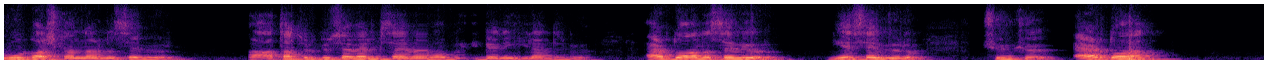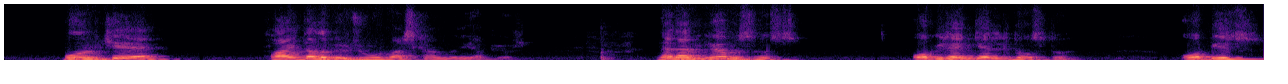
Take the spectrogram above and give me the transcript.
Cumhurbaşkanlarını seviyorum. Atatürk'ü severim sevmem. O beni ilgilendirmiyor. Erdoğan'ı seviyorum. Niye seviyorum? Çünkü Erdoğan bu ülkeye faydalı bir cumhurbaşkanlığı yapıyor. Neden biliyor musunuz? O bir engelli dostu. O bir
